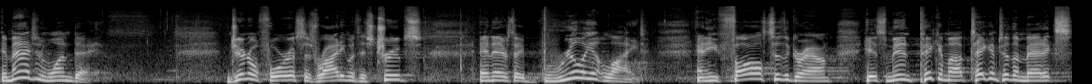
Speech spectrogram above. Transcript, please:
Imagine one day, General Forrest is riding with his troops, and there's a brilliant light, and he falls to the ground. His men pick him up, take him to the medics,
